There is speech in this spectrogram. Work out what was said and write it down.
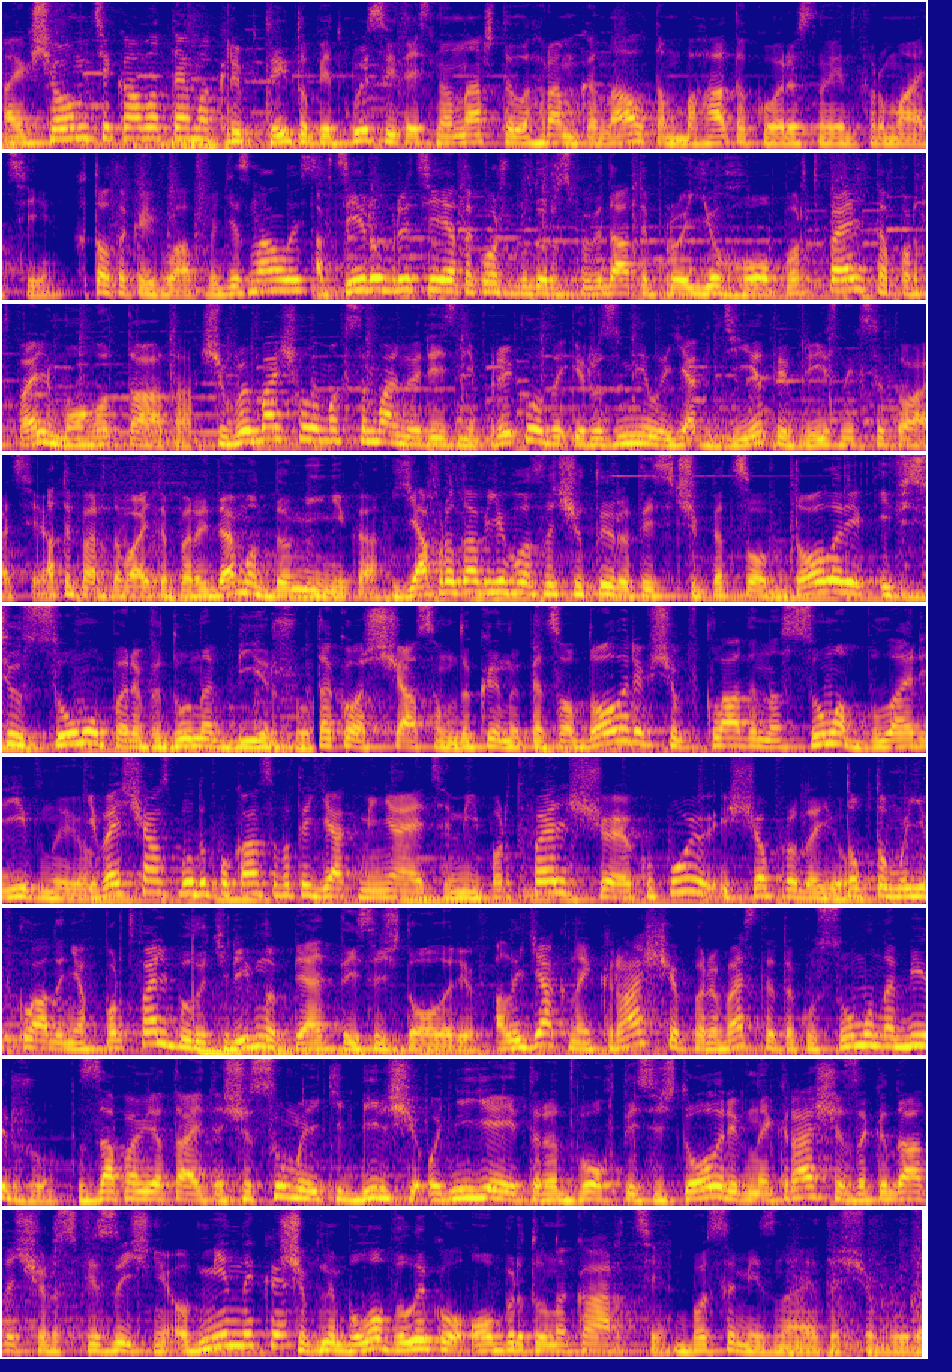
А якщо вам цікава тема крипти, то підписуйтесь на наш телеграм-канал, там багато корисної інформації. Хто такий влад, ви дізнались? А в цій рубриці я також буду розповідати про його портфель та портфель мого тата, щоб ви бачили максимально різні приклади і розуміли, як діяти в різних ситуаціях. А тепер давайте перейдемо до Мініка. Я продав його за 4500 доларів і всю суму переведу на біржу. Також часом докину 500 доларів, щоб вкладена сума була рівною. І весь час буду показувати, як міняється мій портфель, що я купую і що продаю. Тобто мої вкладення в портфель будуть рівно 5 тисяч доларів. Але як найкраще перевести таку суму на біржу? Запам'ятайте, що суми, які більші однієї 2 тисяч доларів, найкраще закидати через фізичні обмінники, щоб не було великого оберту на картці, бо самі знаєте, що буде.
